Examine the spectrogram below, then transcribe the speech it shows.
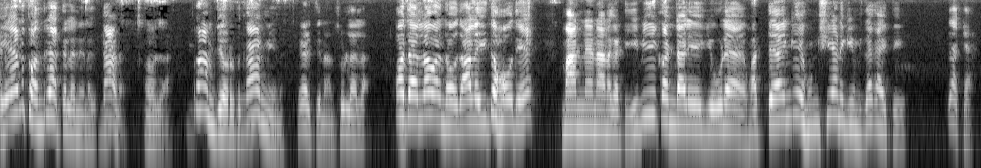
ಏನು ತೊಂದ್ರೆ ಆತಿಲ್ಲ ನಿನಗೆ. ಕಾಣ. ಹೌದಾ? ರಾಮ್ ದೇವ್ರದ್ದು ಕಾಣ್ ನೀನು. ಹೇಳ್ತೀನಿ ನಾನು ಸುಳ್ಳಲ್ಲ. ಅದೆಲ್ಲ ಒಂದು ಹೌದು. ಅಲ್ಲ ಇದು ಹೌದೇ? ಮೊನ್ನೆ ನನಗ ಟಿ ವಿ ಕಂಡಾಳಿ ಇವಳೆ ಹೊಟ್ಟೆ ಹಂಗೆ ಹುಣ್ಸೆ ಹಣ್ಣು ಗಿಂಬಿದಾಗ ಆಯ್ತಿ. ಯಾಕೆ?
